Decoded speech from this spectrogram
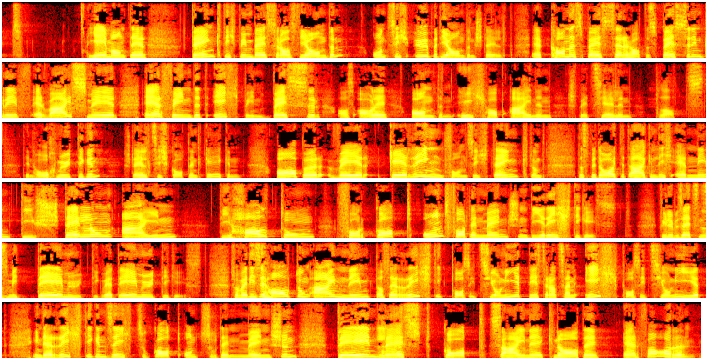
Jemand, der denkt, ich bin besser als die anderen und sich über die anderen stellt. Er kann es besser, er hat es besser im Griff, er weiß mehr, er findet, ich bin besser als alle anderen. Ich habe einen speziellen Platz. Den Hochmütigen stellt sich Gott entgegen. Aber wer gering von sich denkt. Und das bedeutet eigentlich, er nimmt die Stellung ein, die Haltung vor Gott und vor den Menschen, die richtig ist. Viele übersetzen das mit demütig, wer demütig ist. So wer diese Haltung einnimmt, dass er richtig positioniert ist, er hat sein Ich positioniert in der richtigen Sicht zu Gott und zu den Menschen, den lässt Gott seine Gnade erfahren.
